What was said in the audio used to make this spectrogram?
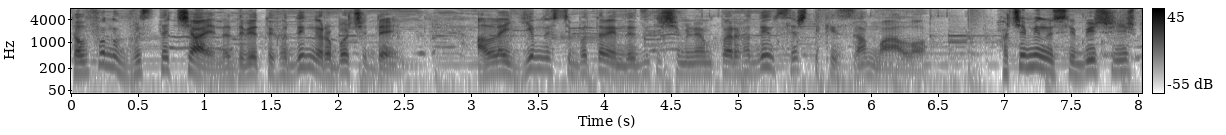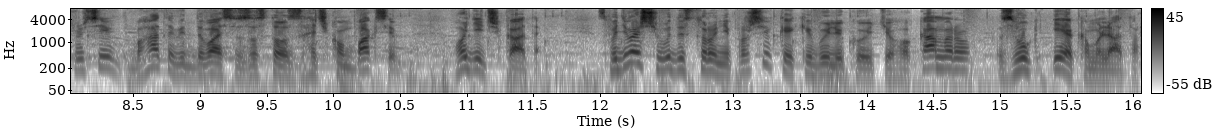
Телефону вистачає на 9-годинний робочий день. Але ємності батареї на 2000 мАч все ж таки замало. Хоча мінусів більше, ніж плюсів, багато від девайсу за 100 з гачком баксів годі чекати. Сподіваюсь, що вийде сторонні прошивки, які вилікують його камеру, звук і акумулятор.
